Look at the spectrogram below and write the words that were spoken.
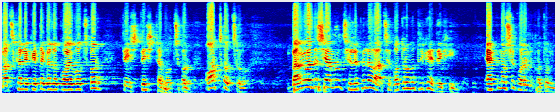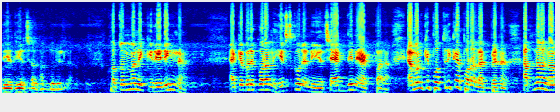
মাঝখানে কেটে গেল কয় বছর? তেইশ, তেইশটা বছর। অথচ বাংলাদেশে এমন ছেলেপেলেও আছে পত্রপত্রিকায় দেখি। এক মাসে কোরআন খতম দিয়ে দিয়েছে, আলহামদুলিল্লাহ। খতম মানে কি রিডিং না? একেবারে কোরআন হিফজ করে নিয়েছে, একদিনে এক পারা। এমনকি পত্রিকায় পড়া লাগবে না। আপনারা নাম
